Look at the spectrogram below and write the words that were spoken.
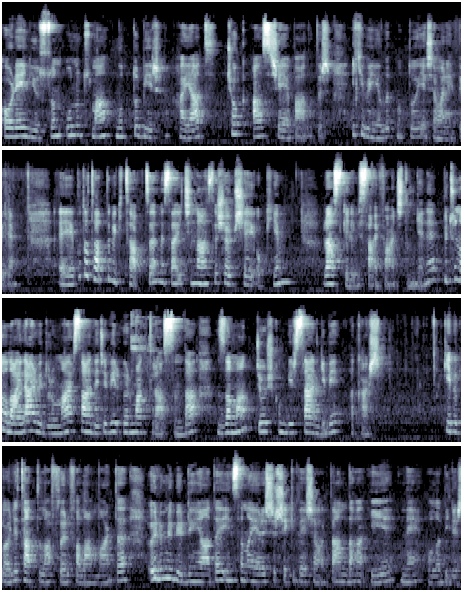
Aurelius'un Unutma Mutlu Bir Hayat çok az şeye bağlıdır. 2000 yıllık mutlu yaşama rehberi. E, bu da tatlı bir kitaptı. Mesela içinden size şöyle bir şey okuyayım. Rastgele bir sayfa açtım gene. Bütün olaylar ve durumlar sadece bir ırmaktır aslında. Zaman coşkun bir sel gibi akar gibi böyle tatlı lafları falan vardı. Ölümlü bir dünyada insana yaraşır şekilde yaşamaktan daha iyi ne olabilir?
